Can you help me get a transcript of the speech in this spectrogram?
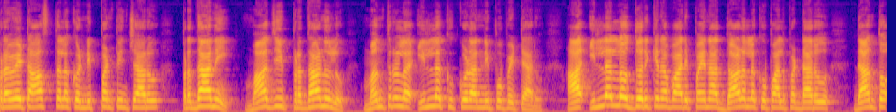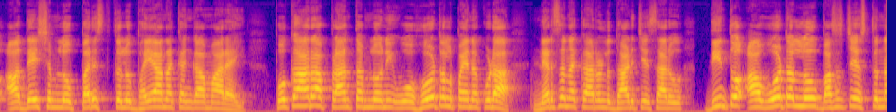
ప్రైవేట్ ఆస్తులకు నిప్పంటించారు. ప్రధాని మాజీ ప్రధానులు మంత్రుల ఇళ్ళకు కూడా నిప్పు పెట్టారు. ఆ ఇళ్ళలో దొరికిన వారిపైన దాడులకు పాల్పడ్డారు. దాంతో ఆ దేశంలో పరిస్థితులు భయానకంగా మారాయి. పొకారా ప్రాంతంలోని ఓ హోటల్ పైన కూడా నిరసనకారులు దాడి చేశారు. దీంతో ఆ హోటల్లో బస చేస్తున్న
